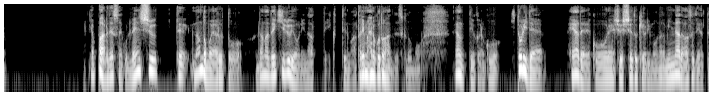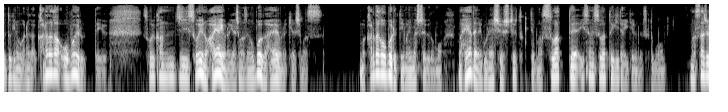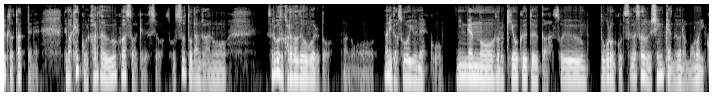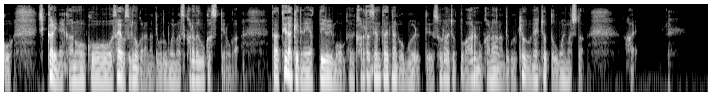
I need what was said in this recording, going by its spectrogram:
やっぱあれですね、これ練習って何度もやると、だんだんできるようになっていくっていうのは当たり前のことなんですけども、なんていうかな、こう、一人で部屋でこう練習してる時よりも、なんかみんなで合わせてやってる時の方が、なんか体が覚えるっていう、そういう感じ、そういうの早いような気がしますね。覚えが早いような気がします。まあ、体が覚えるって今言いましたけども、まあ、部屋でね、こう練習してるときって、まあ、座って、椅子に座ってギター弾いてるんですけども、まあ、スタジオ行くと立ってね、でまあ、結構体を動かすわけですよ。そうするとなんかあの、それこそ体で覚えると、あの、何かそういうね、こう、人間のその記憶というか、そういうところをこう、司る神経のようなものにこう、しっかりね、あの、こう、作用するのかななんてこと思います。体を動かすっていうのが。ただ手だけでね、やっているよりも、体全体でなんか覚えるっていう、それはちょっとあるのかななんてこと、今日ね、ちょっと思いました。はい。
